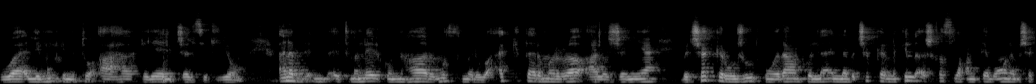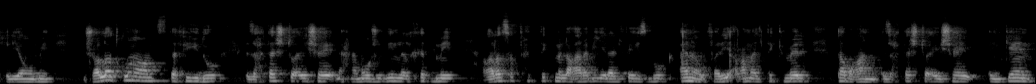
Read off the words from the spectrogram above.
واللي ممكن نتوقعها خلال جلسة اليوم. أنا بتمنى لكم نهار مثمر وأكثر من رائع للجميع بتشكر وجودكم ودعمكم لنا بتشكر لكل الأشخاص اللي عم تابعونا بشكل يومي. إن شاء الله تكونوا عم تستفيدوا. إذا احتجتوا أي شيء نحن موجودين للخدمة على صفحة تكمل العربية للفيسبوك أنا وفريق عمل تكمل. طبعا إذا احتجتوا أي شيء إن كان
